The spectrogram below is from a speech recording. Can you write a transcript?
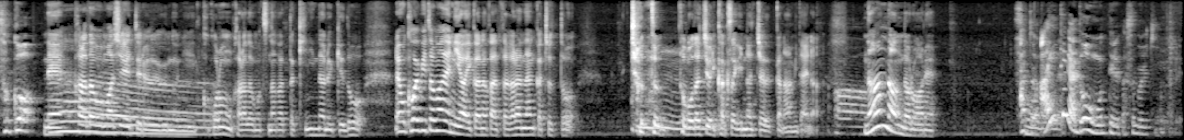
そこ。ね。うん。体も交えてるのに心も体もつながった気になるけどでも恋人までにはいかなかったからなんかちょっとちょっと友達より格下げになっちゃうかなみたいな。何なんだろうあれあと相手がどう思ってるかすごい気になる。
